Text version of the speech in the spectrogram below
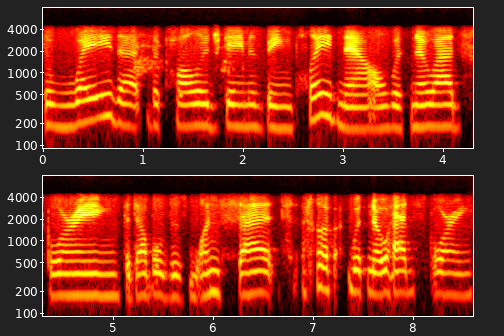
the way that the college game is being played now with no ad scoring, the doubles is one set with no ad scoring.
